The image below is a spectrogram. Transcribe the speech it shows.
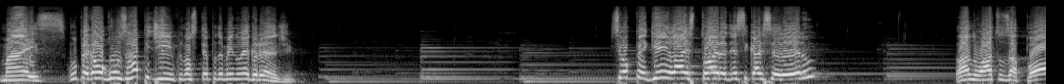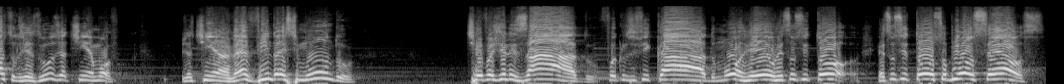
Mas vou pegar alguns rapidinho, porque o nosso tempo também não é grande. Se eu peguei lá a história desse carcereiro, lá no Atos dos Apóstolos, Jesus já tinha, já tinha né, vindo a este mundo, tinha evangelizado, foi crucificado, morreu, ressuscitou, ressuscitou, subiu aos céus.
